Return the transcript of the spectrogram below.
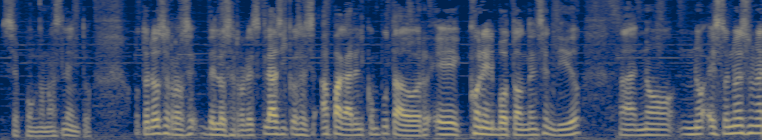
se ponga más lento. Otro de los errores, de los errores clásicos es apagar el computador eh, con el botón de encendido. Ah, no, no, esto no es una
